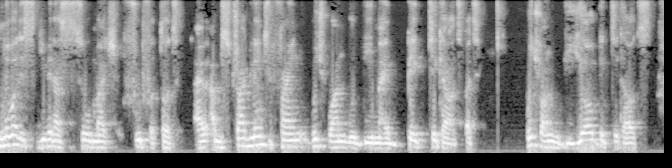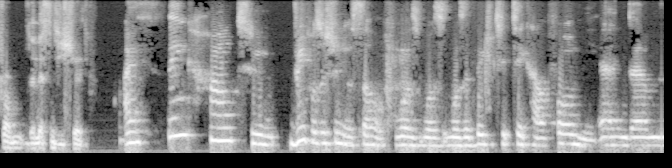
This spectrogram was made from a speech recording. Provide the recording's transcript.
no one is giving us so much food for thought. I, am struggling to find which one would be my big takeout, but which one would be your big takeout from the lessons you shared? I think how to reposition yourself was was was a big t- takeout for me, and um,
